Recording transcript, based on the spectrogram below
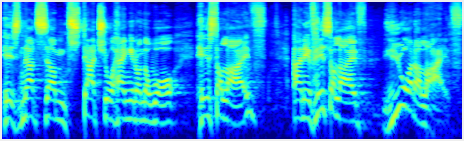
He's not some statue hanging on the wall. He's alive, and if He's alive, you are alive.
